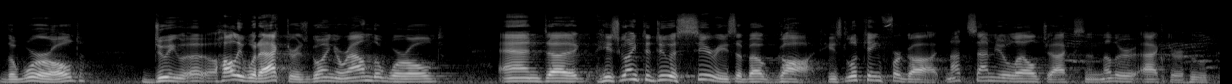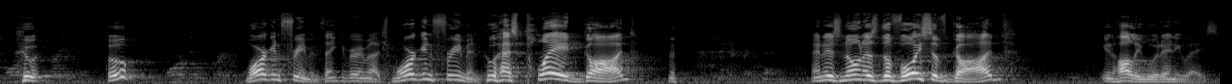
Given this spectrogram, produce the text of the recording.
the world doing, a Hollywood actor is going around the world and uh, he's going to do a series about God. He's looking for God, not Samuel L. Jackson, another actor who, who, who? Morgan Freeman. Morgan Freeman, thank you very much. Morgan Freeman, who has played God and is known as the voice of God, in Hollywood anyways.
